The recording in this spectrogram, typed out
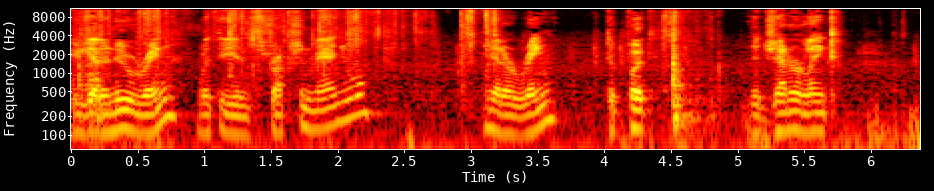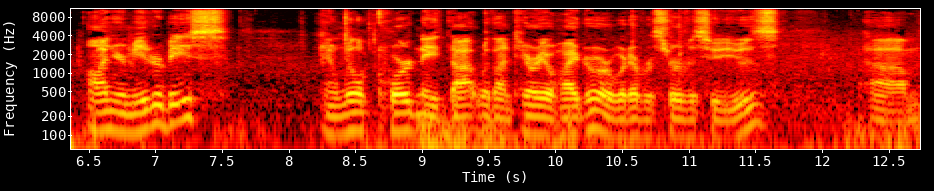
You get a new ring with the instruction manual. You get a ring to put the GenerLink on your meter base and we'll coordinate that with Ontario Hydro or whatever service you use. Um,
